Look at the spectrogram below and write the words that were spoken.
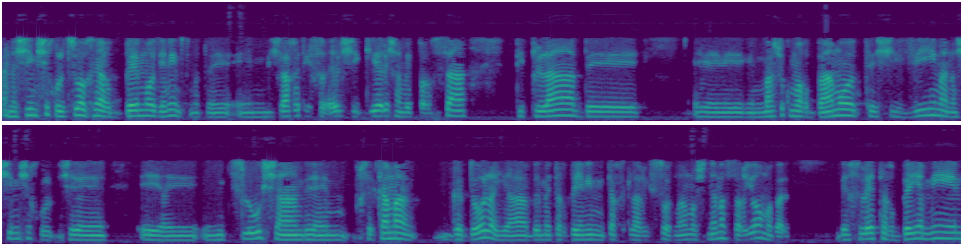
אנשים שחולצו אחרי הרבה מאוד ימים, זאת אומרת, אה, אה, משלחת ישראל שהגיעה לשם ופרסה, טיפלה במשהו כמו 470 אנשים שחול... שניצלו שם, וחלקם הגדול היה באמת הרבה ימים מתחת להריסות, אמרנו 12 יום, אבל בהחלט הרבה ימים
